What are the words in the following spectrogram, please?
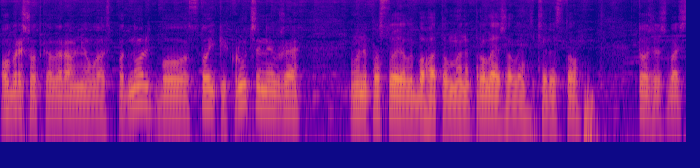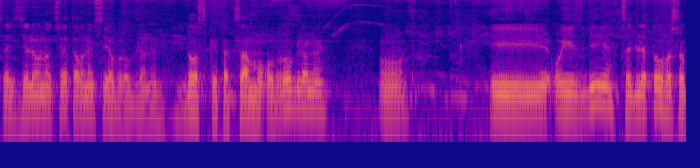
обрешотка вирівнювалась під ноль, бо стойки кручені вже. Вони постояли багато в мене, пролежали через то. Теж ж бачите, з зеленого цвіта вони всі оброблені. Доски так само оброблені. От. І OSB це для того, щоб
